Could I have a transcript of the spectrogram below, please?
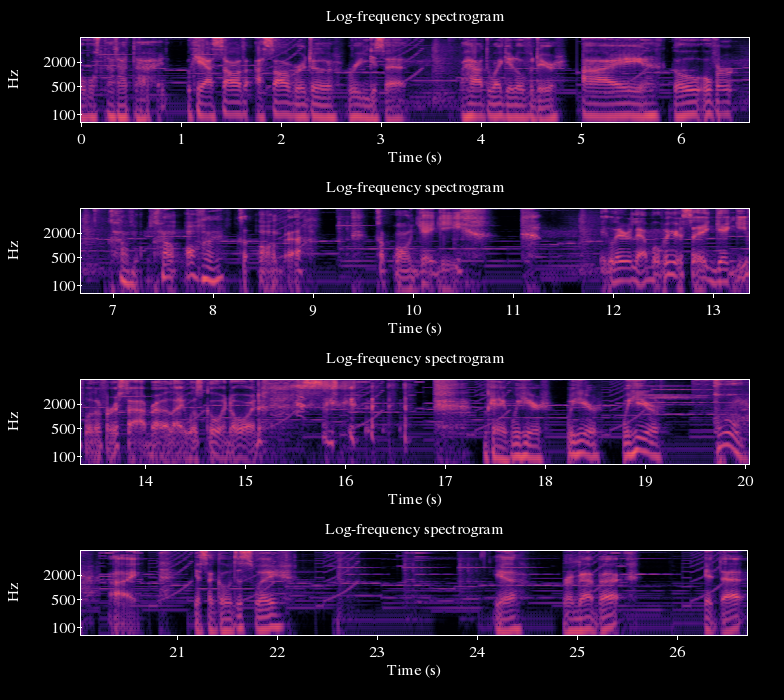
Oh, Almost thought I died. Okay, I saw I saw where the ring is at. How do I get over there? I go over. Come on, come on, come on, bro. Come on, Genki. Literally, I'm over here saying Genki for the first time, bro. Like, what's going on? okay, we here. We here. We here. Alright. Guess I go this way. Yeah. Run that back. Hit that.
